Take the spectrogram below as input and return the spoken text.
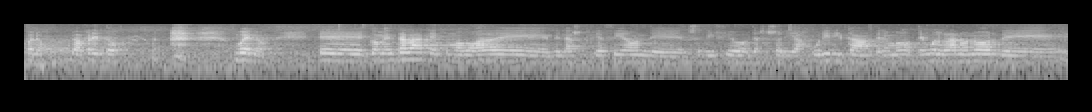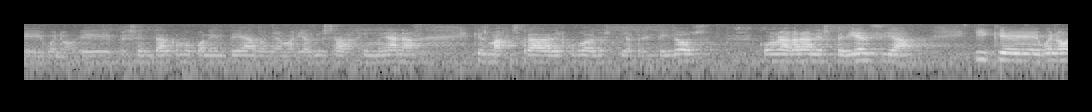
Bueno, lo aprieto. bueno. Eh, comentaba que como abogada de, la Asociación del Servicio de Asesoría Jurídica tengo el gran honor de eh, bueno, eh, presentar como ponente a doña María Luisa Jimeana, que es magistrada del Juzgado de los Social 32, con una gran experiencia y que bueno,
